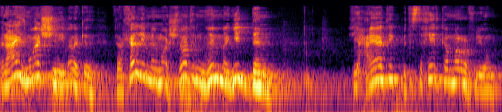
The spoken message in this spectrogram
أنا عايز مؤشر يبقى لك كده. فخلي من المؤشرات المهمة جدا في حياتك بتستخير كم مرة في اليوم.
